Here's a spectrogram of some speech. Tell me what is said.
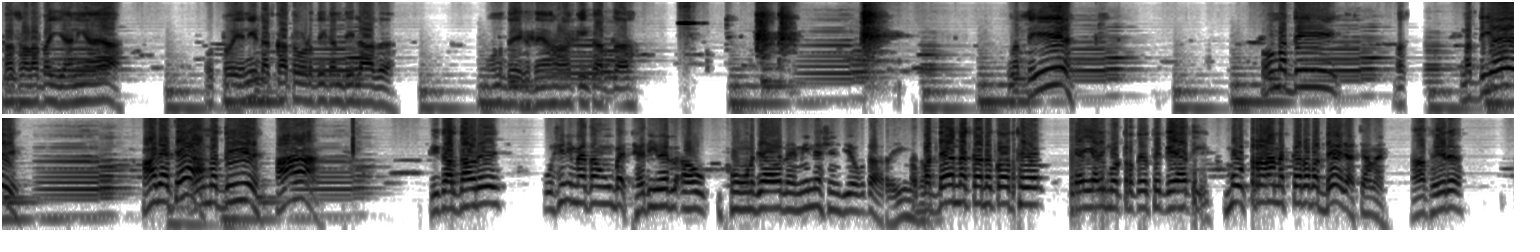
ਤੜਕਾ ਸਾਲਾ ਭਈਆ ਨਹੀਂ ਆਇਆ। ਉੱਤੋਂ ਇਹ ਨਹੀਂ ਡੱਕਾ ਤੋੜਦੀ ਗੰਦੀ ਲਾਦ। ਹੁਣ ਦੇਖਦੇ ਆ ਹਾਲਾ ਕੀ ਕਰਦਾ। ਮੱਦੀ। ਉਹ ਮੱਦੀ। ਬਸ, ਮੱਦੀ ਓਏ। ਹਾਂ ਚਾਚਾ। ਉਹ ਮੱਦੀ। ਹਾਂ। ਕੀ ਕਰਦਾ ਉਰੇ? ਕੁਛ ਨਹੀਂ ਮੈਂ ਤਾਂ ਉਹ ਬੈਠਾ ਦੀ ਫੋਨ ਜਾ ਲੈਮੀਨੇਸ਼ਨ ਜੀ ਉਹ ਉਤਾਰ ਰਹੀ ਮੈਂ ਤਾਂ। ਵੱਡਿਆ ਨੱਕਾ ਨੱਕਾ ਉੱਥੇ ਗਈ ਵਾਲੀ ਮੋਟਰ ਤੇ ਉੱਥੇ ਗਿਆ ਸੀ। ਮੋਟਰ ਵਾਲਾ ਨੱਕਾ ਤਾਂ ਵੱਡਾ ਹੈ ਚਾਚਾ ਮੈਂ। ਹਾਂ ਫੇਰ?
